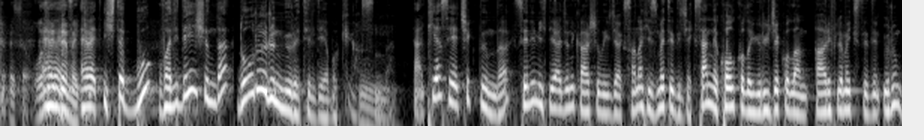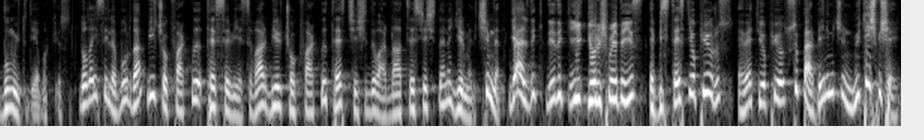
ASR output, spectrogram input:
Mesela o evet, ne demek? Evet işte bu validation'da doğru ürün mü üretildiği bakıyor aslında. Hmm. Yani piyasaya çıktığında senin ihtiyacını karşılayacak, sana hizmet edecek, senle kol kola yürüyecek olan tariflemek istediğin ürün bu muydu diye bakıyorsun. Dolayısıyla burada birçok farklı test seviyesi var. Birçok farklı test çeşidi var. Daha test çeşitlerine girmedik. Şimdi geldik dedik ki ilk görüşmedeyiz. E biz test yapıyoruz. Evet yapıyor. Süper. Benim için müthiş bir şey.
